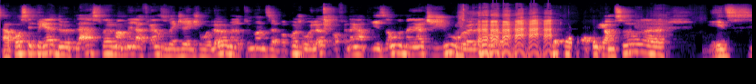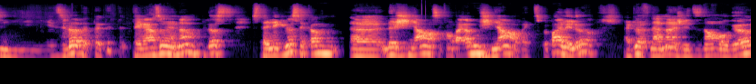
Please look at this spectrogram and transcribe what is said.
ça a passé près à deux places, là, m'emmener la France, voulait que j'aille jouer là, mais là, tout le monde disait, va pas jouer là, tu vas finir en prison, de manière que tu joues, euh, comme ça, euh, et il dit là, t'es rendu un homme, puis là, cette ligue-là, c'est comme euh, le junior, c'est comparable au junior. Fait que tu peux pas aller là. Fait que là, finalement, j'ai dit non au gars.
